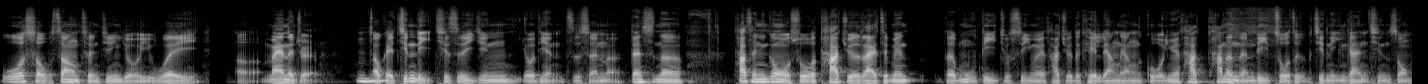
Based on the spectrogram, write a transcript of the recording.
我手上曾经有一位呃 manager，OK 经理，其实已经有点资深了，但是呢，他曾经跟我说，他觉得来这边的目的就是因为他觉得可以凉凉的过，因为他他的能力做这个经理应该很轻松。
